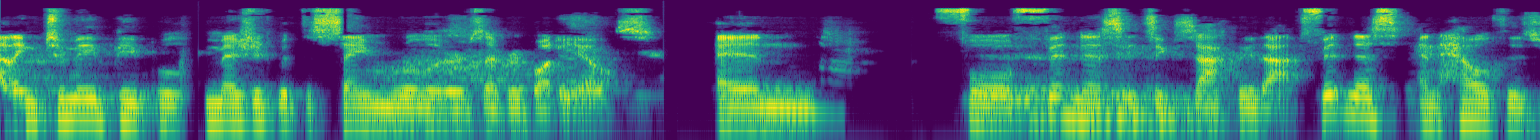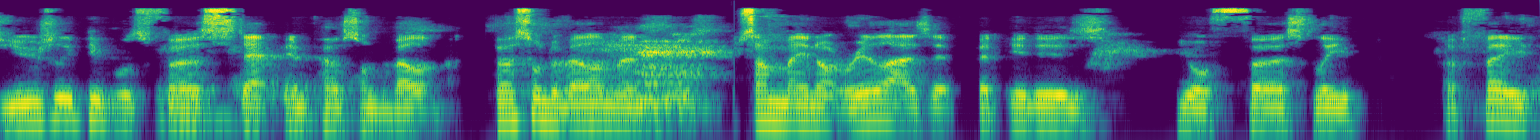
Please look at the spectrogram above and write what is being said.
I think too many people measured with the same ruler as everybody else. And for fitness, it's exactly that. Fitness and health is usually people's first step in personal development. Personal development, some may not realize it, but it is your first leap of faith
